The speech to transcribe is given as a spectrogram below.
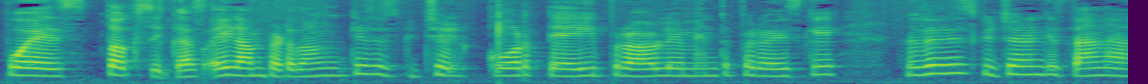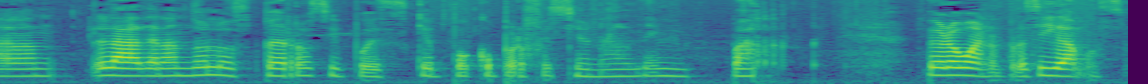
pues tóxicas. Oigan, perdón que se escuche el corte ahí probablemente, pero es que no sé si escucharon que estaban ladrando los perros y pues qué poco profesional de mi parte. Pero bueno, prosigamos.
